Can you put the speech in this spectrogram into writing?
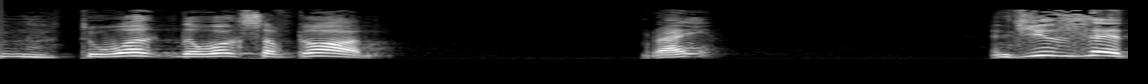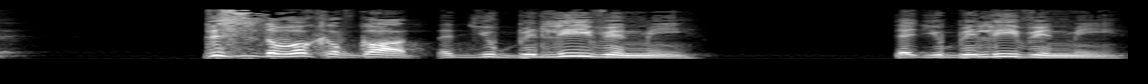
to work the works of God? Right? And Jesus said, This is the work of God, that you believe in me. That you believe in me.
